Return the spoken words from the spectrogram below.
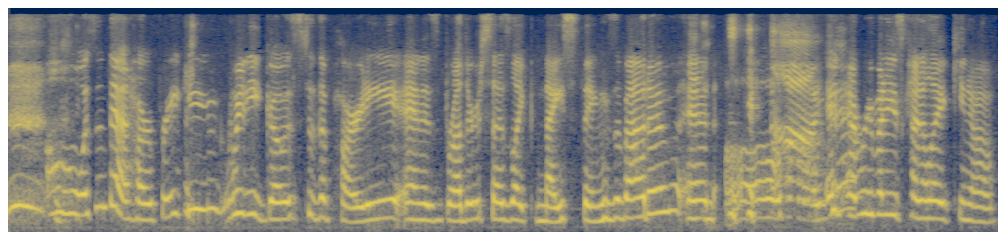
Oh, wasn't that heartbreaking when he goes to the party and his brother says like nice things about him and oh Yeah, and yeah. everybody's kind of like, you know,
